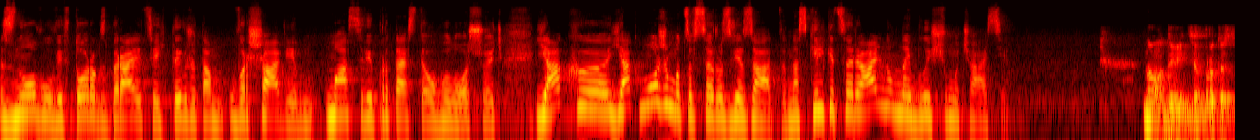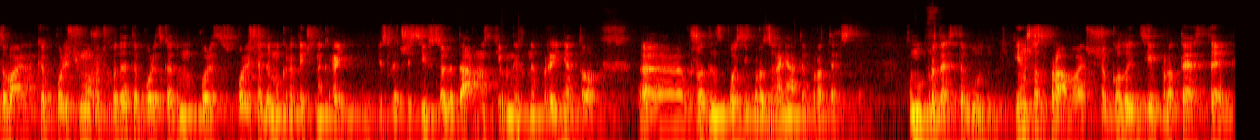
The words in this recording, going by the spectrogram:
знову у вівторок збираються йти вже там у Варшаві. Масові протести оголошують. Як, е, як можемо це все розв'язати? Наскільки це реально в найближчому часі? Ну дивіться, протестувальники в Польщі можуть ходити. Польська Польща демократична країна. Після часів солідарності в них не прийнято е, в жоден спосіб розганяти протести. Тому протести будуть. Інша справа, що коли ці протести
